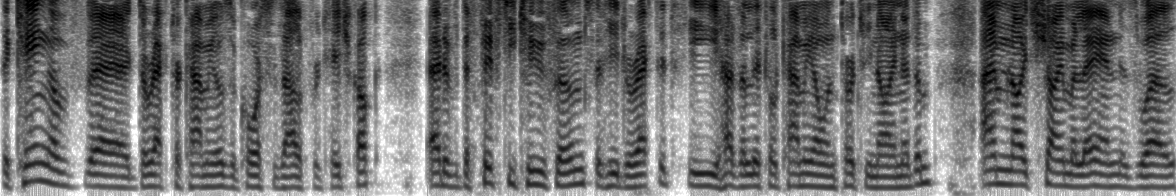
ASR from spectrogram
the king of uh, director cameos, of course, is Alfred Hitchcock. Out of the 52 films that he directed, he has a little cameo in 39 of them. M. Night Shyamalan as well.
